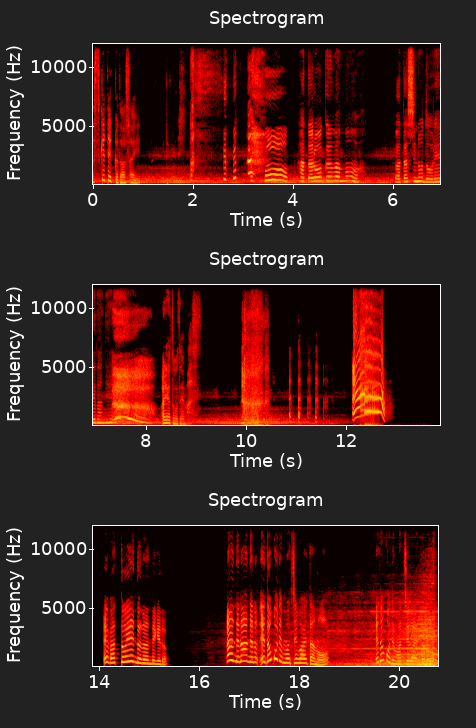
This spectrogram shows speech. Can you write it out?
い。助けてください。助けてください。おお畑郎くんはもう私の奴隷だね。ありがとうございます。えバッドエンドなんだけど。なんでなんでなえどこで間違えたの？えどこで間違えたの？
